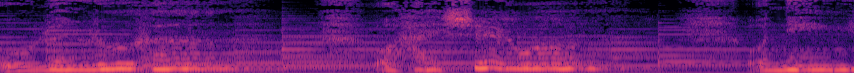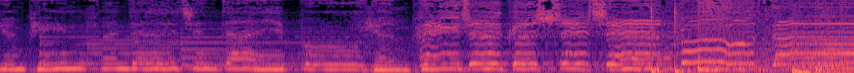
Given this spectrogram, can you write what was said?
无论如何，我还是我。我宁愿平凡的简单，也不愿陪这个世界复杂。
